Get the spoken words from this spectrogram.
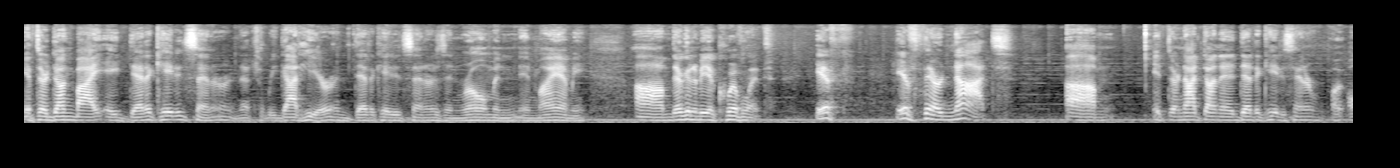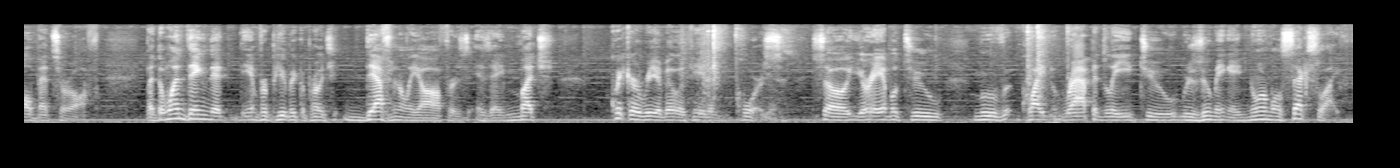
if they're done by a dedicated center, and that's what we got here, and dedicated centers in Rome and in Miami, um, they're going to be equivalent. If if they're not, um, if they're not done at a dedicated center, all bets are off. But the one thing that the infrapubic approach definitely offers is a much quicker rehabilitative course. Yes. So you're able to move quite rapidly to resuming a normal sex life.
